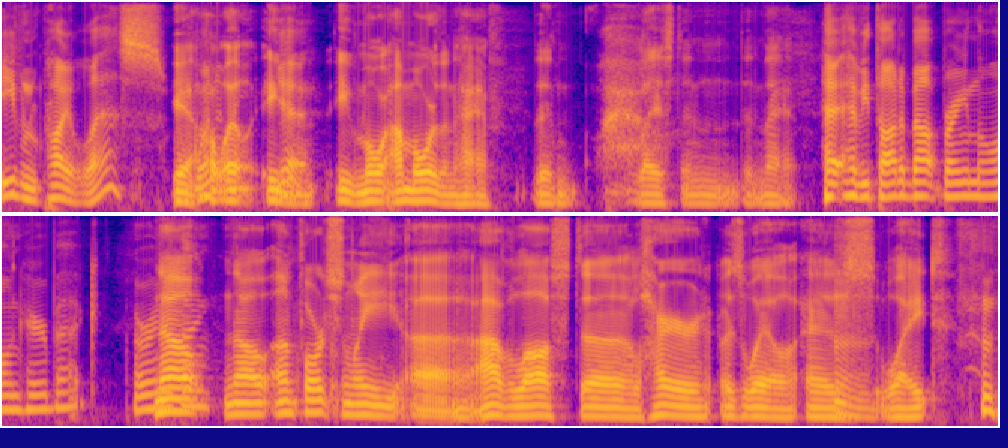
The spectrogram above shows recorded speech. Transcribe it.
even probably less. Yeah, wouldn't well, even even more. I'm more than half than less than than that. Ha- have you thought about bringing the long hair back or No, anything? no. Unfortunately, uh, I've lost uh, hair as well Hmm. as weight.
